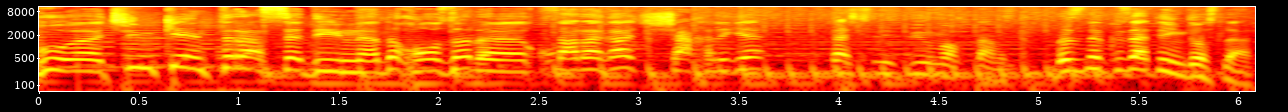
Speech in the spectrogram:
Bu e, Chimkent trassa deyiladi. Hozir e, Sarag'ach shahriga tashrif buyurmoqdamiz. Bizni kuzating do'stlar.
